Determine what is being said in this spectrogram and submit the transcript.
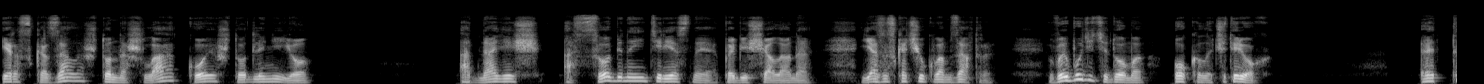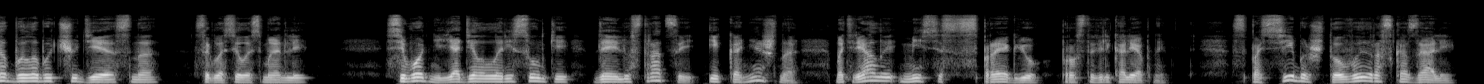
и рассказала, что нашла кое-что для нее. «Одна вещь особенно интересная», — пообещала она. «Я заскочу к вам завтра. Вы будете дома около четырех?» «Это было бы чудесно», — согласилась Мэнли. Сегодня я делала рисунки для иллюстраций, и, конечно, материалы миссис Спрэгью просто великолепны. Спасибо, что вы рассказали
